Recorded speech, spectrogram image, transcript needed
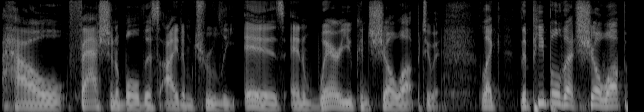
how fashionable this item truly is and where you can show up to it. Like the people that show up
